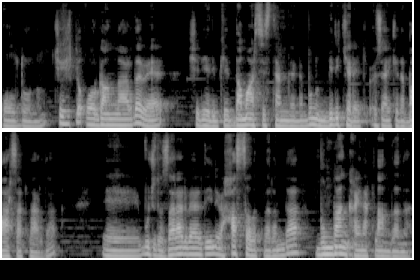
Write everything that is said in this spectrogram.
olduğunu, çeşitli organlarda ve işte diyelim ki damar sistemlerinde bunun birikerek özellikle de bağırsaklarda e, vücuda zarar verdiğini ve hastalıklarında bundan kaynaklandığını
